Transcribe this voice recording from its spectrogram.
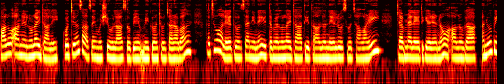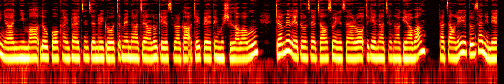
ဘာလို့အားနဲ့လွတ်လိုက်တာလဲကိုကျင်းစာစိတ်မရှိဘူးလားဆိုပြီးမိကွန်းထုံကြတာပါတချို့ကလည်းတွန်းဆန်နေနေတမန်လွတ်လိုက်တာသိတာလွန်နေလို့ဆိုကြပါရီဒါပေမဲ့လေတကယ်တော့အားလုံးကအနုပညာညီမလှုပ်ပေါ်ခိုင်ဖက်ချင်းချင်းတွေကိုတမင်နာကြအောင်လုပ်တယ်ဆိုတာကအတိတ်ပဲသိမရှိလာပါဘူးဒါပေမဲ့လေတွန်းဆက်ကြောင်းဆိုရင်ဆန်တော့တကယ်နာကျင်သွားကြတာပါ ဒါကြောင့်လေသွန်းဆက်နေနဲ့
